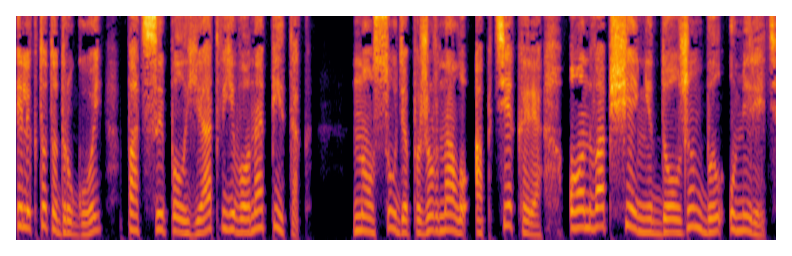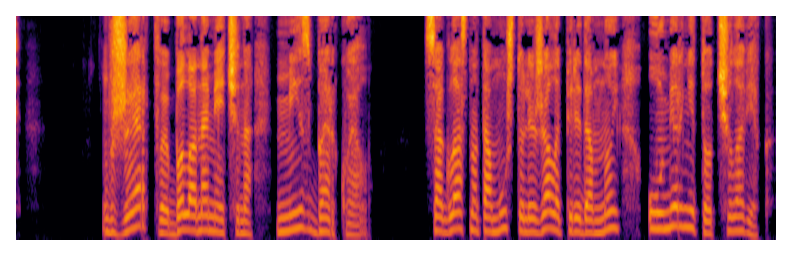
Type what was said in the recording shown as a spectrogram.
или кто-то другой подсыпал яд в его напиток. Но, судя по журналу аптекаря, он вообще не должен был умереть. В жертвы была намечена мисс Беркуэлл. Согласно тому, что лежало передо мной, умер не тот человек.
